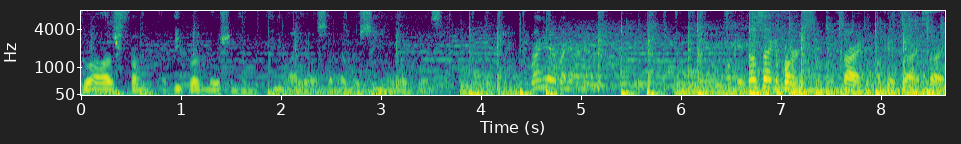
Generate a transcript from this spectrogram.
draws from a deeper emotion than anybody else I've ever seen or worked with. Right here, right here, right here. Okay, no second verse. Sorry. Okay, sorry, sorry.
